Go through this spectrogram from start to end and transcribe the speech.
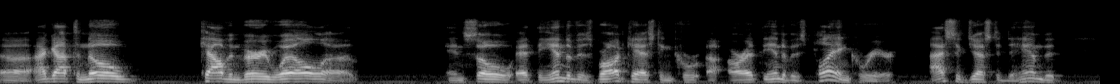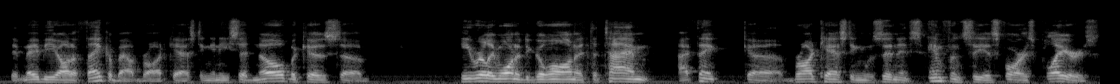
uh, I got to know Calvin very well. Uh, and so at the end of his broadcasting uh, or at the end of his playing career, I suggested to him that that maybe he ought to think about broadcasting, and he said no because uh, he really wanted to go on. At the time, I think uh, broadcasting was in its infancy as far as players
